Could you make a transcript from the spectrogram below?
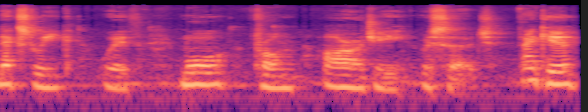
next week with more from RRG Research. Thank you.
